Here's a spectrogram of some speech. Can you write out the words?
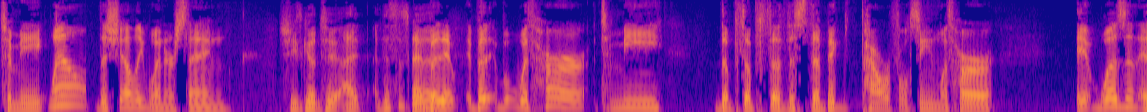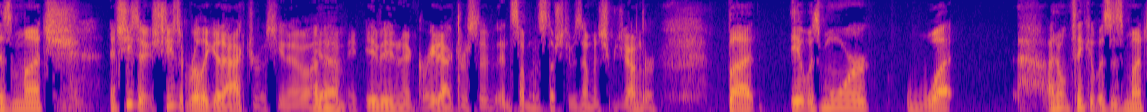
to me. Well, the Shelley Winters thing, she's good too. I this is good. but it, but but with her, to me, the the the the, the big powerful scene with her, it wasn't as much and she's a she's a really good actress. You know, Yeah. I maybe even a great actress in in some of the stuff she was in when she was younger. But it was more what I don't think it was as much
